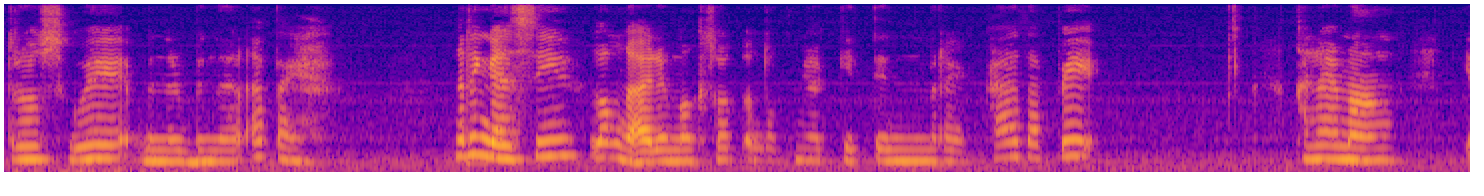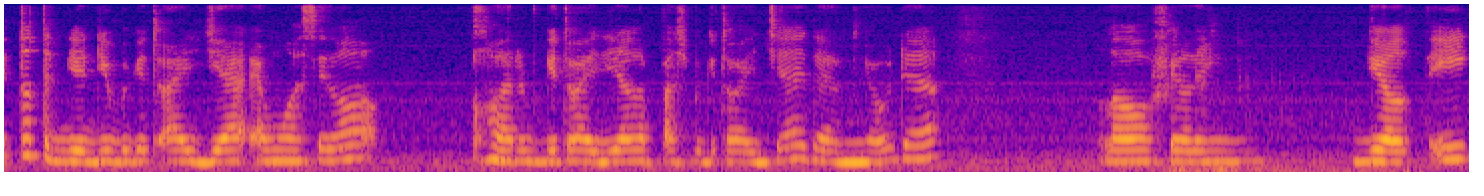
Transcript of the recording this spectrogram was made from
Terus gue bener-bener apa ya ngerti gak sih lo nggak ada maksud untuk nyakitin mereka tapi karena emang itu terjadi begitu aja emosi lo keluar begitu aja lepas begitu aja dan ya udah lo feeling guilty.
